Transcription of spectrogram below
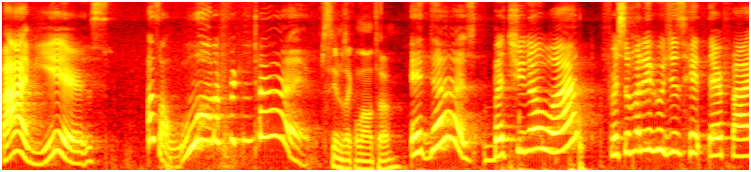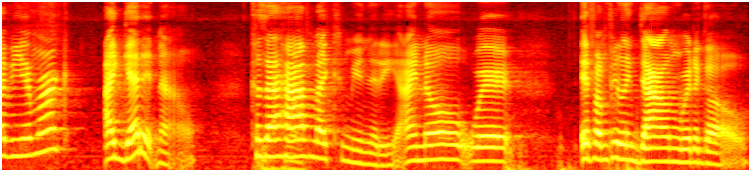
Five years? That's a lot of freaking time. Seems like a long time. It does. But you know what? For somebody who just hit their five year mark, I get it now. Cuz I have my community. I know where if I'm feeling down where to go.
